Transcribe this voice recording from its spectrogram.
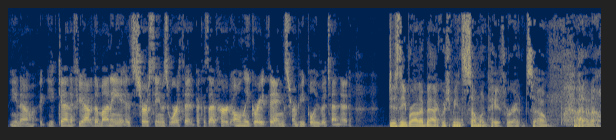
you know, again, if you have the money, it sure seems worth it because I've heard only great things from people who've attended. Disney brought it back, which means someone paid for it. So I don't know.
